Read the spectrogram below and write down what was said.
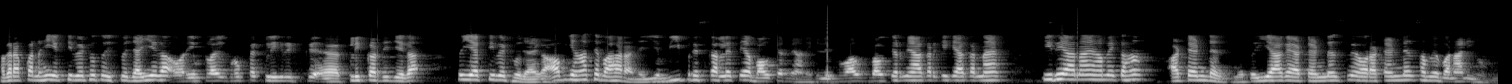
अगर आपका नहीं एक्टिवेट हो तो इस पर जाइएगा और एम्प्लॉय ग्रुप पे क्लिक क्लिक कर दीजिएगा तो ये एक्टिवेट हो जाएगा। अब यहाँ से बाहर आ जाइए। वी प्रेस कर लेते हैं बाउचर में आने के लिए। बाउचर में आकर के क्या करना है? सीधे आना है हमें कहा? अटेंडेंस में। तो ये आ गया अटेंडेंस में और अटेंडेंस हमें बनानी होगी।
